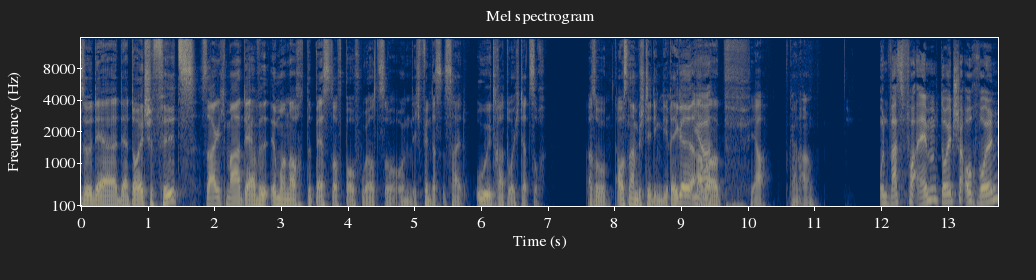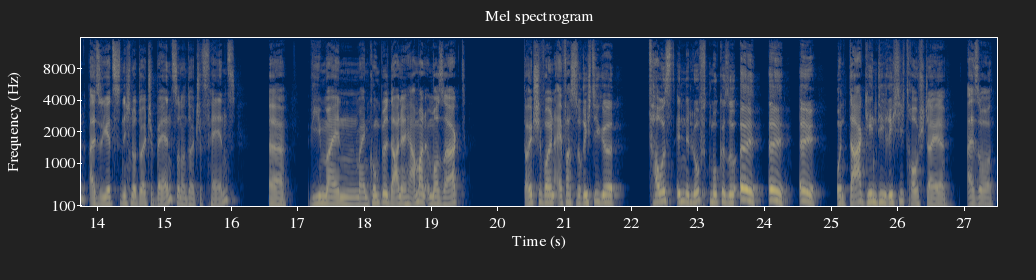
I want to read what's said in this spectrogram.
so der, der deutsche Filz, sag ich mal, der will immer noch the best of both worlds so. Und ich finde, das ist halt ultra durch der Zug. Also, Ausnahmen bestätigen die Regel, ja. aber pff, ja, keine Ahnung. Und was vor allem Deutsche auch wollen, also jetzt nicht nur deutsche Bands, sondern deutsche Fans, äh, wie mein, mein Kumpel Daniel Hermann immer sagt, Deutsche wollen einfach so richtige Faust in die Luft, Mucke so, ey, ey, ey. Und da gehen die richtig drauf steil. Also,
